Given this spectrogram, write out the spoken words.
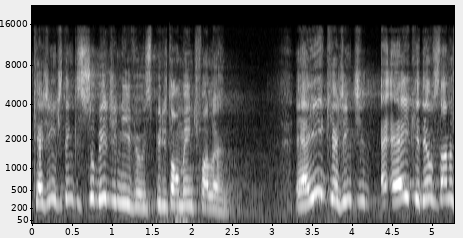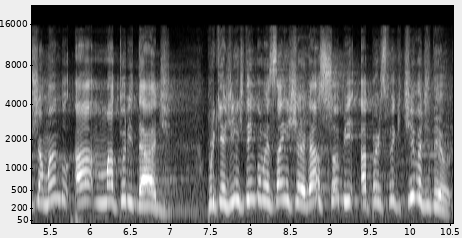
que a gente tem que subir de nível espiritualmente falando. É aí que a gente, é, é aí que Deus está nos chamando à maturidade, porque a gente tem que começar a enxergar sob a perspectiva de Deus.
